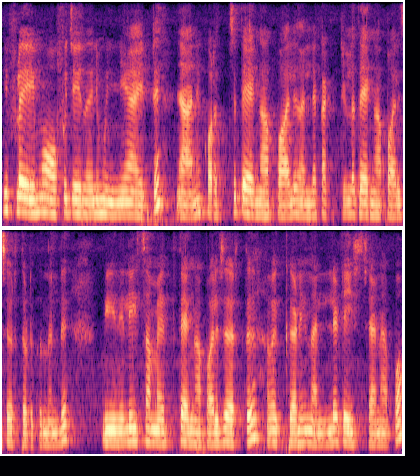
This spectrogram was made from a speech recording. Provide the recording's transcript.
ഈ ഫ്ലെയിം ഓഫ് ചെയ്യുന്നതിന് മുന്നേ ആയിട്ട് ഞാൻ കുറച്ച് തേങ്ങാപ്പാൽ നല്ല കട്ടിയുള്ള തേങ്ങാപ്പാൽ ചേർത്ത് കൊടുക്കുന്നുണ്ട് മീനിൽ ഈ സമയത്ത് തേങ്ങാപ്പാൽ ചേർത്ത് വെക്കുകയാണെങ്കിൽ നല്ല ടേസ്റ്റാണ് അപ്പോൾ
